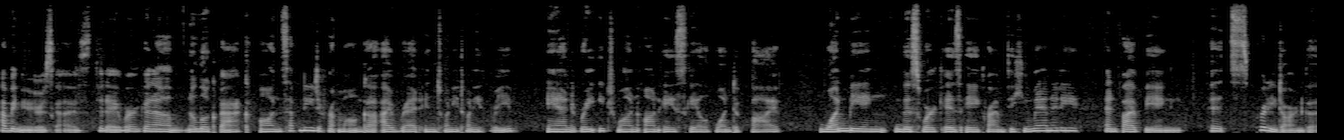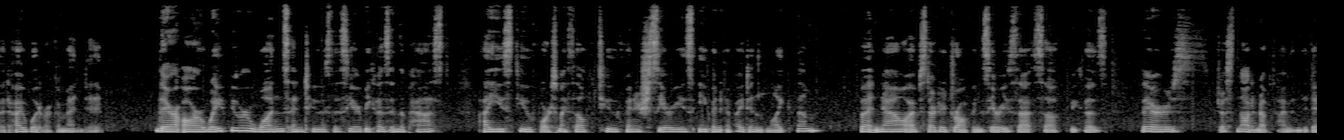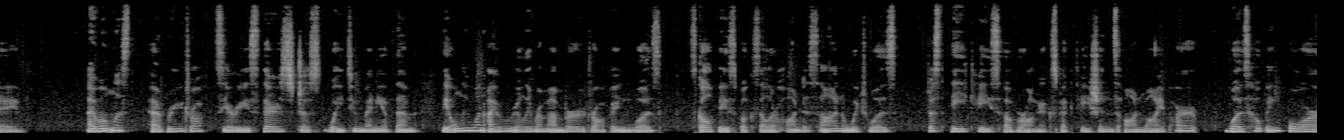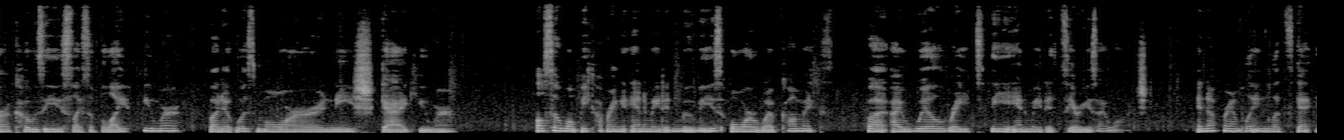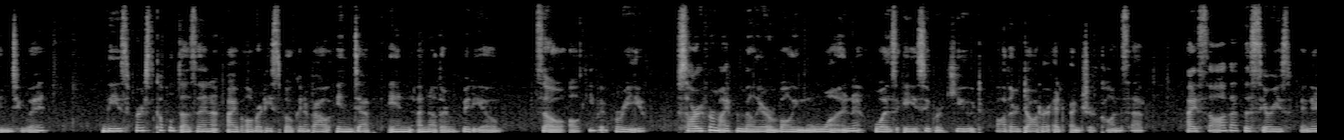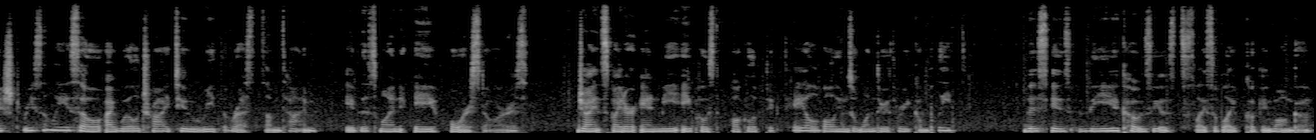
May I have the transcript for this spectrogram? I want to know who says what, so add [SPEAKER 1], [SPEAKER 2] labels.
[SPEAKER 1] Happy New Year's, guys. Today we're gonna um, look back on 70 different manga I read in 2023 and rate each one on a scale of 1 to 5. 1 being this work is a crime to humanity, and 5 being it's pretty darn good. I would recommend it. There are way fewer ones and twos this year because in the past I used to force myself to finish series even if I didn't like them but now I've started dropping series that suck because there's just not enough time in the day. I won't list every dropped series, there's just way too many of them. The only one I really remember dropping was Skullface bookseller Honda san, which was just a case of wrong expectations on my part. Was hoping for cozy slice of life humor, but it was more niche gag humor. Also, won't be covering animated movies or webcomics, but I will rate the animated series I watched. Enough rambling, let's get into it. These first couple dozen I've already spoken about in depth in another video, so I'll keep it brief. Sorry for My Familiar Volume 1 was a super cute father daughter adventure concept I saw that the series finished recently, so I will try to read the rest sometime. Gave this one a 4 stars. Giant Spider and Me, a post apocalyptic tale, volumes 1 through 3 complete. This is the coziest slice of life cooking manga.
